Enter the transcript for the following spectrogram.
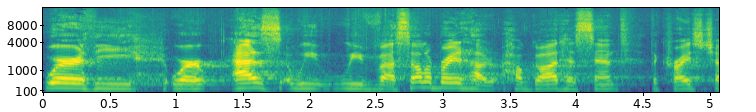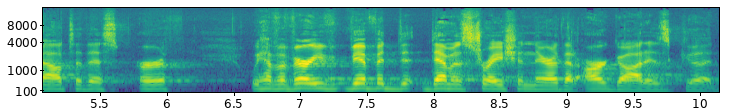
where, the, where as we, we've uh, celebrated how, how God has sent the Christ child to this earth, we have a very vivid demonstration there that our God is good.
